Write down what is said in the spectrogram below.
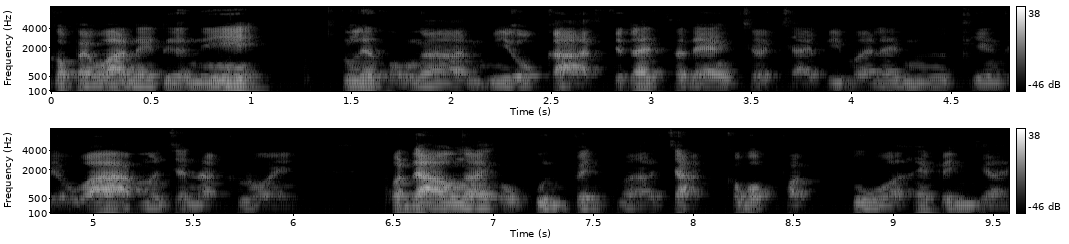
ก็แปลว่าในเดือนนี้เรื่องของงานมีโอกาสจะได้แสดงเจิดฉายฝีไม้ลายมือ เพียงแต่ว่ามันจะหนักหน่อย เพราะดาวงานของคุณเป็นมาจากก็บอกฝักตัวให้เป็นใหญ่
